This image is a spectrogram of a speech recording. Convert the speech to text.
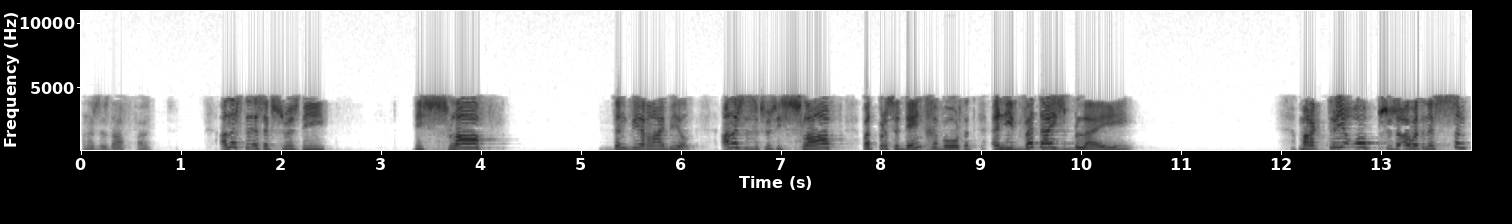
Anders is daar fout. Anders is ek soos die die slaaf dink weer aan daai beeld. Anders is ek soos die slaaf wat president geword het in die withuis bly. Maar ek tree op soos 'n ou wat in 'n sink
